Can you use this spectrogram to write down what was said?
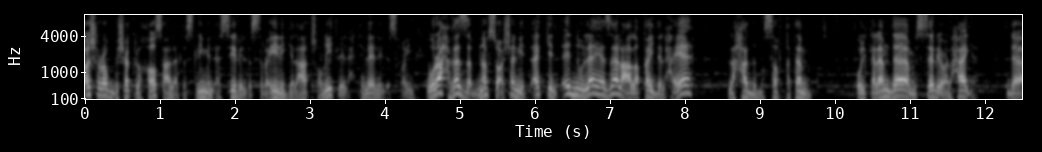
أشرف بشكل خاص على تسليم الأسير الإسرائيلي جلعاد شليط للاحتلال الإسرائيلي. وراح غزة بنفسه عشان يتأكد إنه لا يزال على قيد الحياة لحد ما الصفقة تمت. والكلام ده مش سري ولا حاجة ده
